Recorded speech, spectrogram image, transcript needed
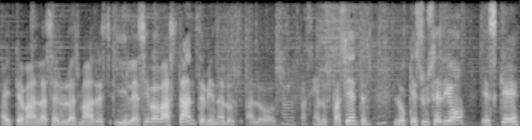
ahí te van las células madres y les iba bastante bien a los, a los, a los pacientes. Lo que sucedió es que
